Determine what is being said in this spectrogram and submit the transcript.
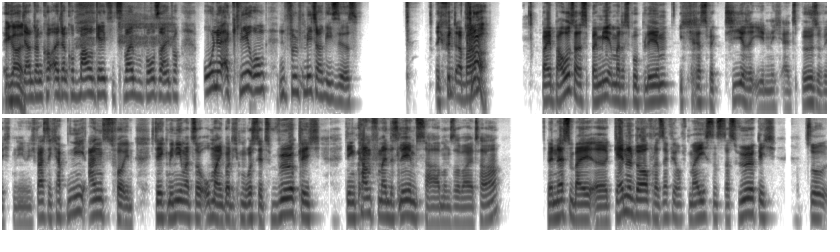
Egal. Dann, dann, äh, dann kommt Mario Galaxy 2, wo Bowser einfach ohne Erklärung ein 5-Meter-Riese ist. Ich finde aber, Klar. bei Bowser ist bei mir immer das Problem, ich respektiere ihn nicht als Bösewicht. Ich weiß nicht, ich habe nie Angst vor ihm. Ich denke mir niemals so, oh mein Gott, ich muss jetzt wirklich den Kampf meines Lebens haben und so weiter. Währenddessen bei äh, Ganondorf oder Sephiroth meistens das wirklich so,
